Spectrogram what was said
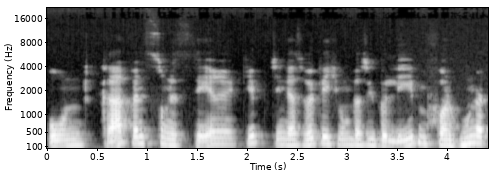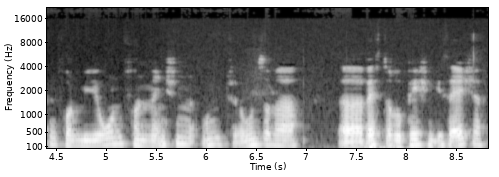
und gerade wenn es so eine Serie gibt, in der es wirklich um das Überleben von Hunderten von Millionen von Menschen und unserer äh, westeuropäischen Gesellschaft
